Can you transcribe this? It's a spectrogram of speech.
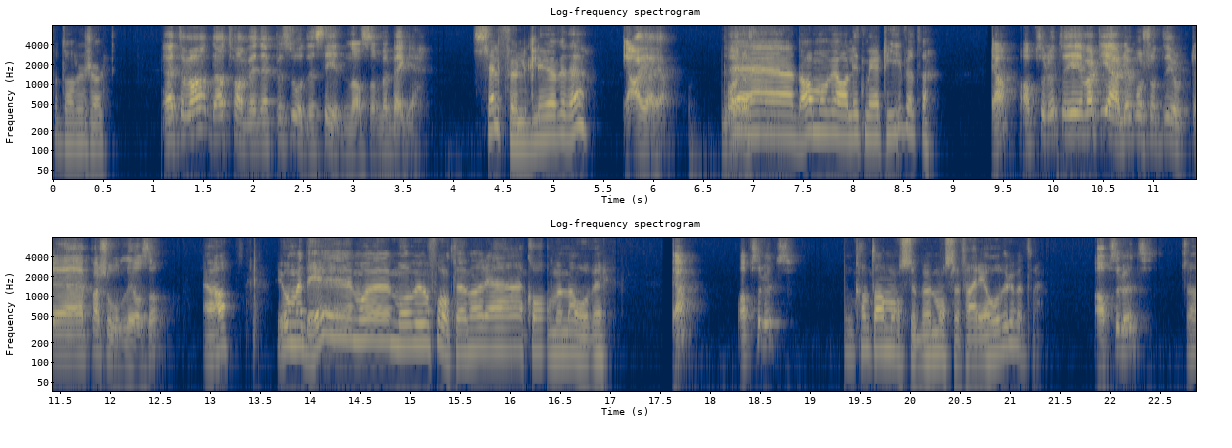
får ta det sjøl. vet du hva? Da tar vi en episode siden også med begge. Selvfølgelig gjør vi det. Ja, ja, ja. det. Da må vi ha litt mer tid, vet du. Ja, absolutt. Det har vært jævlig morsomt å gjort det personlig også. Ja. Jo, men det må, må vi jo få til når jeg kommer meg over. Ja, absolutt. Du kan ta Mosse, Mosseferja over, vet du. Absolutt. Så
